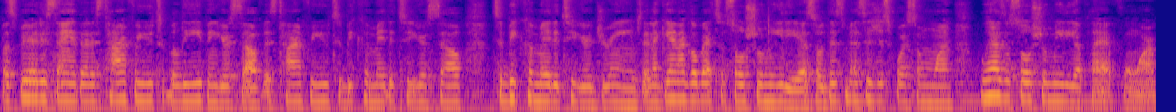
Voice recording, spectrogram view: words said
But Spirit is saying that it's time for you to believe in yourself. It's time for you to be committed to yourself, to be committed to your dreams. And again, I go back to social media. So this message is for someone who has a social media platform.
